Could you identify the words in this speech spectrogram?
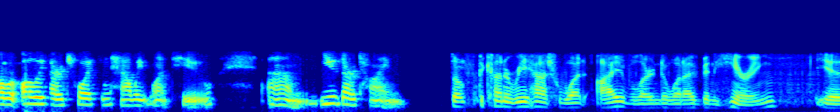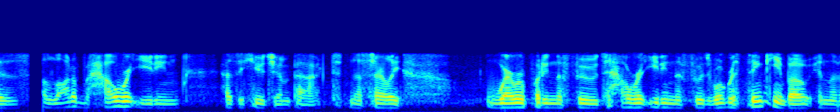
our, always our choice in how we want to um, use our time. So, to kind of rehash what I've learned and what I've been hearing, is a lot of how we're eating has a huge impact. Necessarily where we're putting the foods, how we're eating the foods, what we're thinking about in the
